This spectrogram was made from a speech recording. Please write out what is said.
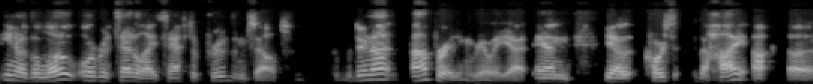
you know, the low orbit satellites have to prove themselves they're not operating really yet. And you know, of course, the high uh, uh,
